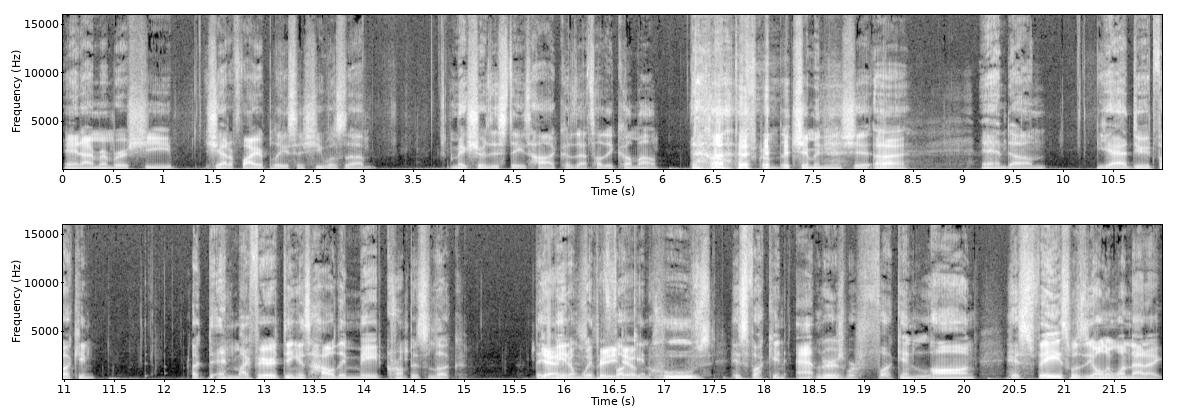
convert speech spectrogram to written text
And I remember she she had a fireplace, and she was uh, make sure this stays hot because that's how they come out come from the chimney and shit. Uh, And um, yeah, dude, fucking. Uh, and my favorite thing is how they made Krampus look. They Yeah, made him with pretty dope. fucking hooves. His fucking antlers were fucking long. His face was the only one that I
